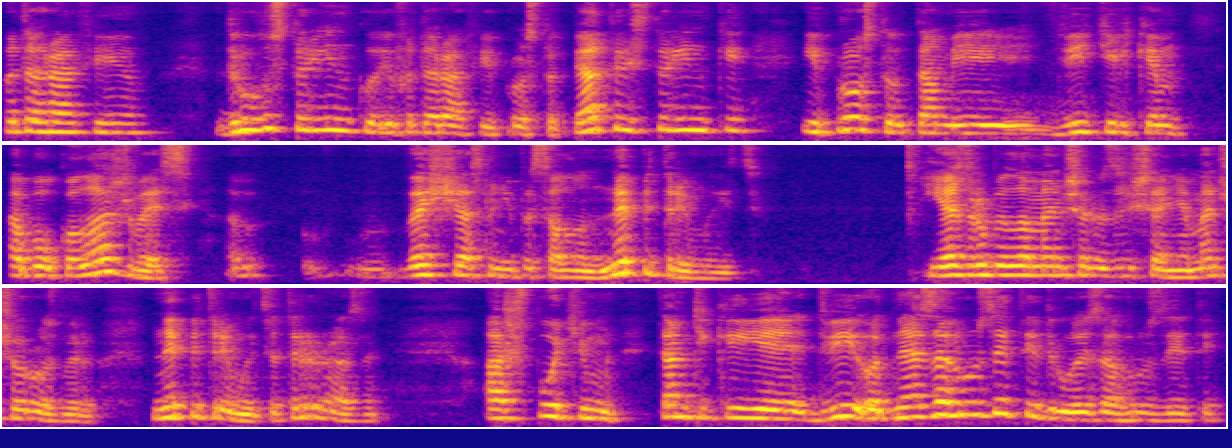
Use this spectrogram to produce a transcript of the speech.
фотографію, другу сторінку і фотографію просто п'ятої сторінки, і просто там і дві тільки або колаж весь, весь час мені писало не підтримується. Я зробила менше розрішення, меншого розміру, не підтримується три рази. Аж потім там тільки є дві, одне загрузити, друге загрузити.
